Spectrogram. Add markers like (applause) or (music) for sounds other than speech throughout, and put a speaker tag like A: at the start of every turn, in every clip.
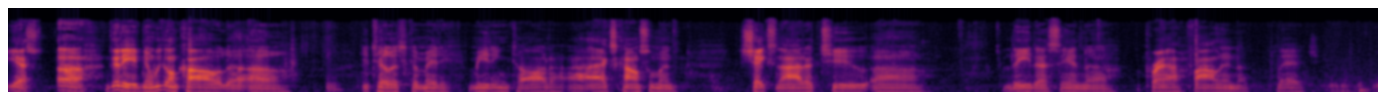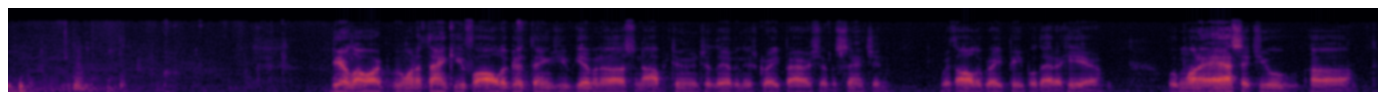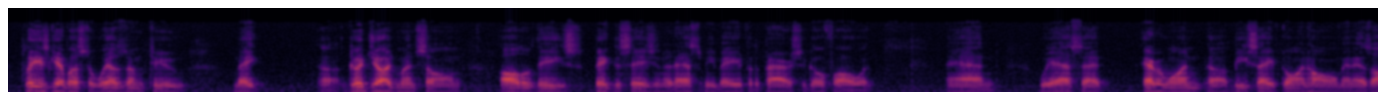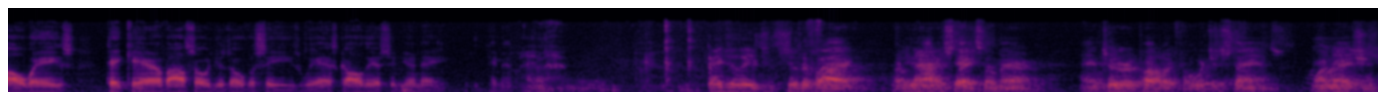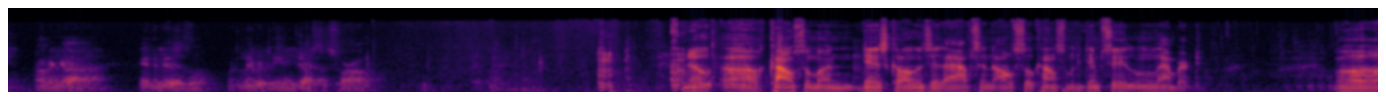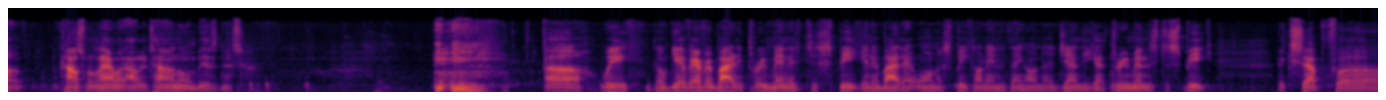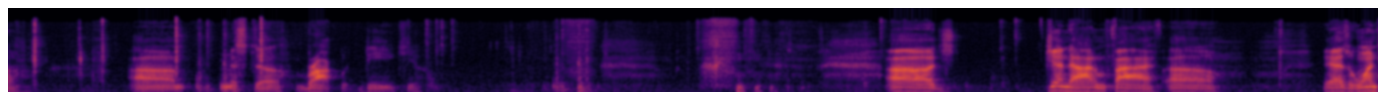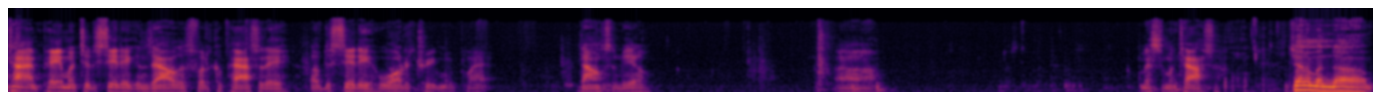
A: Yes, uh, good evening. We're gonna call the, uh, Utilities Committee meeting to order. I ask Councilman Schexnaydre to, uh, lead us in, uh, prayer following the pledge.
B: Dear Lord, we want to thank you for all the good things you've given us and the opportunity to live in this great parish of Ascension with all the great people that are here. We want to ask that you uh, please give us the wisdom to make uh, good judgments on all of these big decisions that has to be made for the parish to go forward. And we ask that everyone uh, be safe going home, and as always, take care of our soldiers overseas. We ask all this in your name. Amen. Amen.
A: Pledge allegiance
C: to the flag of the United States of America and to the republic for which it stands, one nation, under God, indivisible, with liberty and justice for all.
A: Note, uh, Councilman Dennis Collins is absent, also Councilman Dempsey Lambert. Uh, Councilman Lambert out of town on business. (clears throat) Uh, we gonna give everybody three minutes to speak. Anybody that wanna speak on anything on the agenda, you got three minutes to speak, except for, uh, Mr. Brock with DEQ. (laughs) Uh, Agenda item five, uh, there's a one-time payment to the city of Gonzales for the capacity of the city water treatment plant, Donaldsonville. Uh, Mr. Matassa,
D: Gentlemen, uh,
